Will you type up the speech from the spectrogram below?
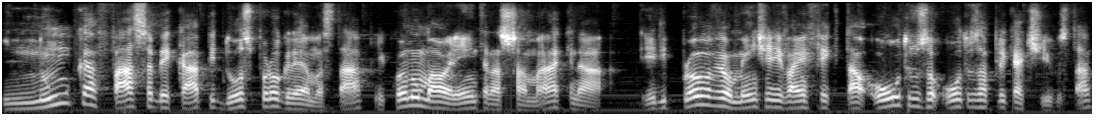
e nunca faça backup dos programas, tá? E quando o malware entra na sua máquina, ele provavelmente ele vai infectar outros, outros aplicativos, tá?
